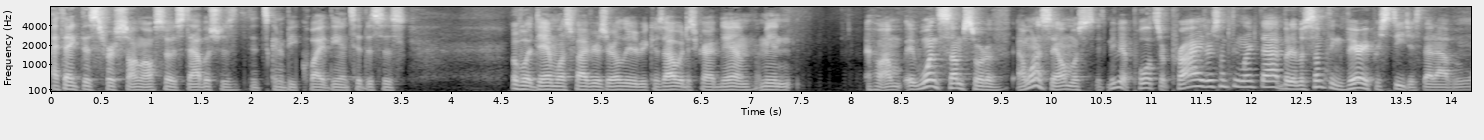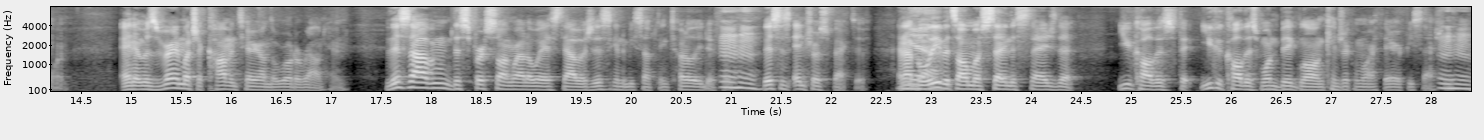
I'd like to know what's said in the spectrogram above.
I think this first song also establishes that it's going to be quite the antithesis of what Damn was five years earlier because I would describe Damn. I mean, if I'm- it won some sort of, I want to say almost maybe a Pulitzer Prize or something like that, but it was something very prestigious that album won. And it was very much a commentary on the world around him. This album, this first song right away established this is going to be something totally different. Mm-hmm. This is introspective. And I believe it's almost setting the stage that you could call this you could call this one big long Kendrick Lamar therapy session. Mm-hmm.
